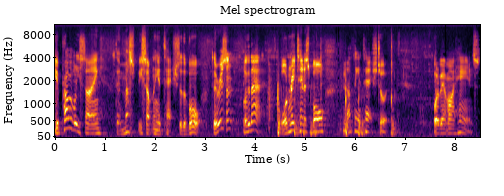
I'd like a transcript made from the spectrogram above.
You're probably saying there must be something attached to the ball. There isn't. Look at that. Ordinary tennis ball, nothing attached to it. What about my hands?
